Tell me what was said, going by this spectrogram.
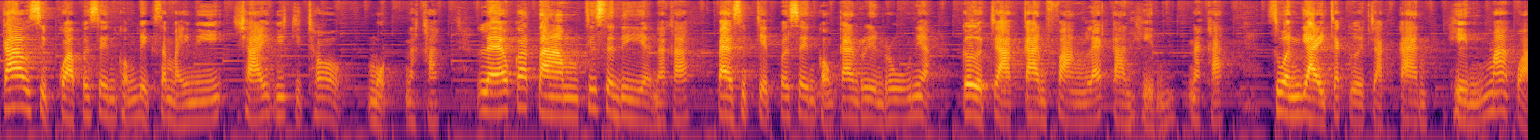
90 กว่าเปอร์เซ็นต์ของเด็กสมัยนี้ใช้ดิจิทัลหมดนะคะแล้วก็ตามทฤษฎีนะคะ87%ของการเรียนรู้เนี่ย เกิดจากการฟังและการเห็นนะคะ ส่วนใหญ่จะเกิดจากการเห็นมากกว่า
